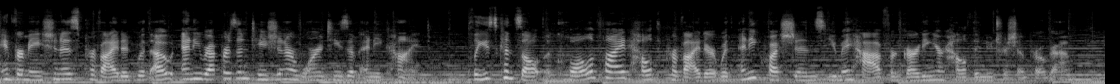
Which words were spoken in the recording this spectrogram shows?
Information is provided without any representation or warranties of any kind. Please consult a qualified health provider with any questions you may have regarding your health and nutrition program.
